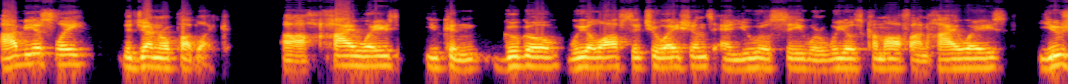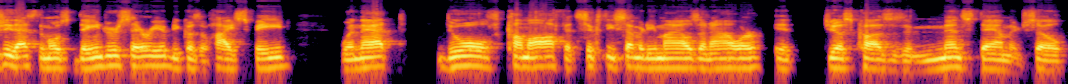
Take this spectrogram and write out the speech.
Obviously, the general public. Uh, highways, you can Google wheel off situations and you will see where wheels come off on highways. Usually that's the most dangerous area because of high speed. When that duals come off at 60, 70 miles an hour, it just causes immense damage. So,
